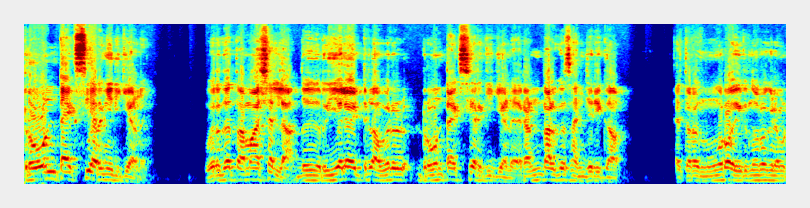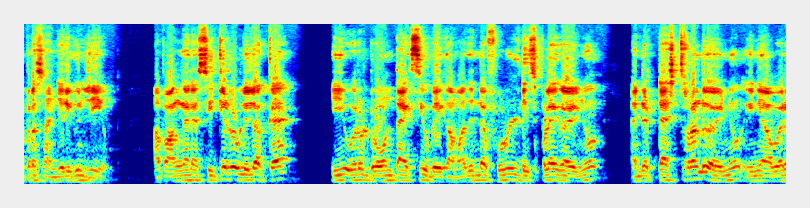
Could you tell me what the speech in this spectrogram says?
ഡ്രോൺ ടാക്സി ഇറങ്ങിയിരിക്കുകയാണ്. വെറുതെ തമാശ അല്ല. അത് റിയൽ ആയിട്ട് അവർ ഡ്രോൺ ടാക്സി ഇറക്കിക്കുകയാണ് രണ്ടാൾക്ക് സഞ്ചരിക്കാം. എത്ര? നൂറോ ഇരുന്നൂറോ കിലോമീറ്റർ സഞ്ചരിക്കുകയും ചെയ്യും. അപ്പൊ അങ്ങനെ സിറ്റിയുടെ ഉള്ളിലൊക്കെ ഈ ഒരു ഡ്രോൺ ടാക്സി ഉപയോഗിക്കാം. അതിന്റെ ഫുൾ ഡിസ്പ്ലേ കഴിഞ്ഞു അതിന്റെ ടെസ്റ്റ് റൺ കഴിഞ്ഞു ഇനി അവർ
